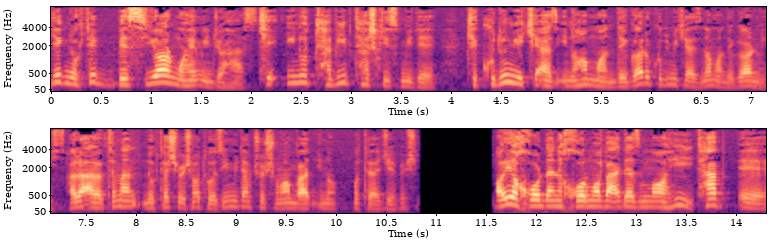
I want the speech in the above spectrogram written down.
یک نکته بسیار مهم اینجا هست که اینو طبیب تشخیص میده. که کدوم یکی از اینها ماندگار کدوم یکی از اینها ماندگار نیست. حالا البته من نکتهش به شما توضیح میدم چون شما باید اینو متوجه بشید آیا خوردن خرما بعد از ماهی طبع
